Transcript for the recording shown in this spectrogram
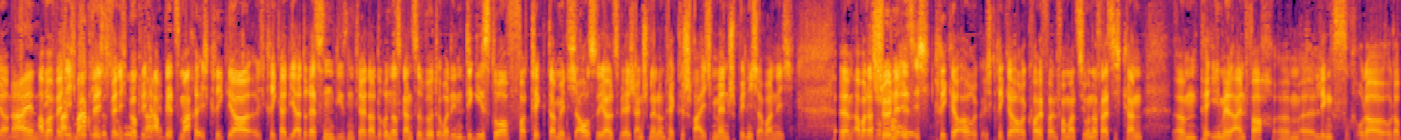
nachher. nein, Aber ich wenn mag- ich wirklich, wenn ich wirklich nein. Updates mache, ich krieg ja, ich krieg ja die Adressen, die sind ja da drin. Das Ganze wird über den Digistore vertickt, damit ich aussehe, als wäre ich ein schnell und hektisch reich Mensch, bin ich aber nicht. Ähm, aber das nur Schöne faul. ist, ich krieg ja eure, ich krieg ja eure Käuferinformationen. Das heißt, ich kann ähm, per E-Mail einfach ähm, äh, Links oder oder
